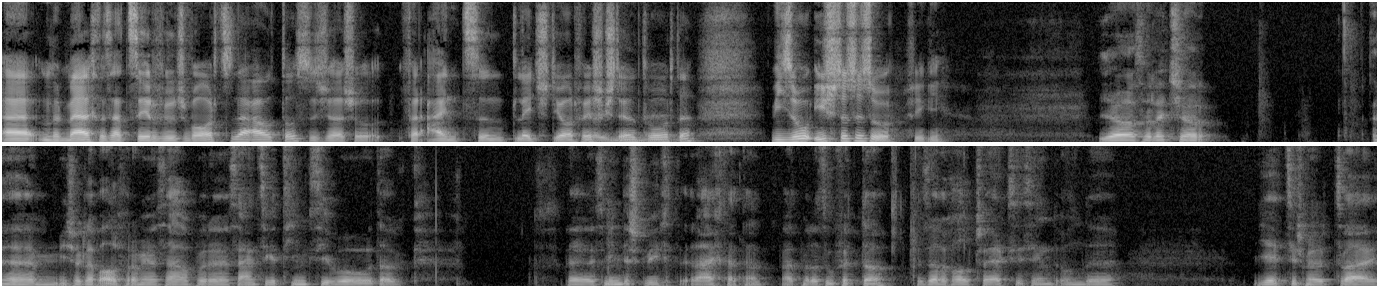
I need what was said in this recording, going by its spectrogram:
Äh, man merkt, es hat sehr viel Schwarz in den Autos. Das ist ja schon vereinzelt letztes Jahr festgestellt mehr. worden. Wieso ist das so, Figi? Ja, also letztes Jahr ähm, ist ja, glaube Alfa Romeo selber äh, das einzige Team gewesen, das da das Mindestgewicht erreicht hat. Dann hat man das aufgetan, weil sie einfach alle schwer sind. Und äh, jetzt ist man zwei,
